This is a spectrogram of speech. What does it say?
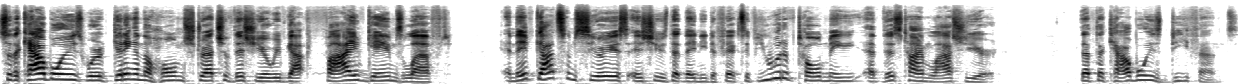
So the Cowboys, we're getting in the home stretch of this year. We've got five games left, and they've got some serious issues that they need to fix. If you would have told me at this time last year that the Cowboys' defense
